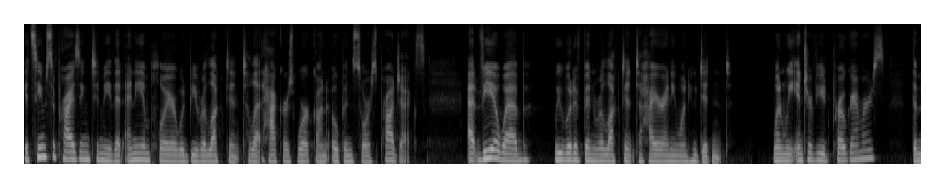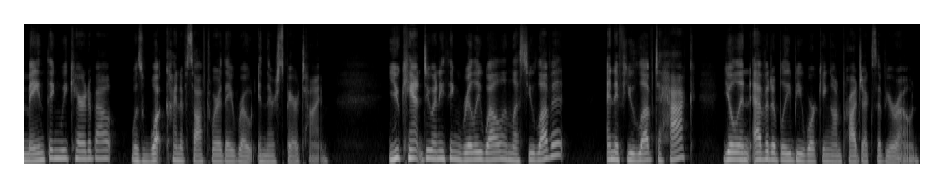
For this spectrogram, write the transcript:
It seems surprising to me that any employer would be reluctant to let hackers work on open source projects. At ViaWeb, we would have been reluctant to hire anyone who didn't. When we interviewed programmers, the main thing we cared about was what kind of software they wrote in their spare time. You can't do anything really well unless you love it, and if you love to hack, you'll inevitably be working on projects of your own.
